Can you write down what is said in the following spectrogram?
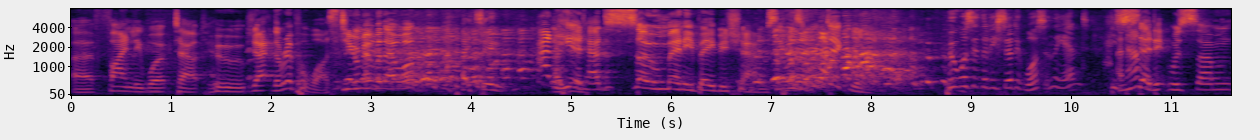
uh, finally worked out who Jack the Ripper was? Do you remember that one? I do. And he had had so many Babychams. It was ridiculous. Who was it that he said it was in the end? He And how- said it was um,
